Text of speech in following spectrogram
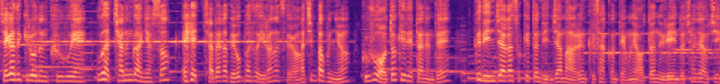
제가 듣기로는 그 후에 우와 자는 거 아니었어? 에 자다가 배고파서 일어났어요. 아침밥은요? 그 후 어떻게 됐다는데? 그 닌자가 속했던 닌자 마을은 그 사건 때문에 어떤 의뢰인도 찾아오지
